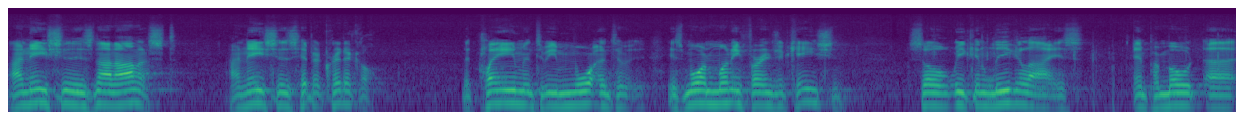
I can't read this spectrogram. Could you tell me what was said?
Our nation is not honest. Our nation is hypocritical. The claim to be more to, is more money for education, so we can legalize and promote uh,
